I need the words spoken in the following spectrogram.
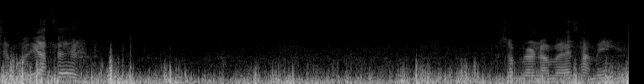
Se podía hacer. Pues hombre, no me ves a mí.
